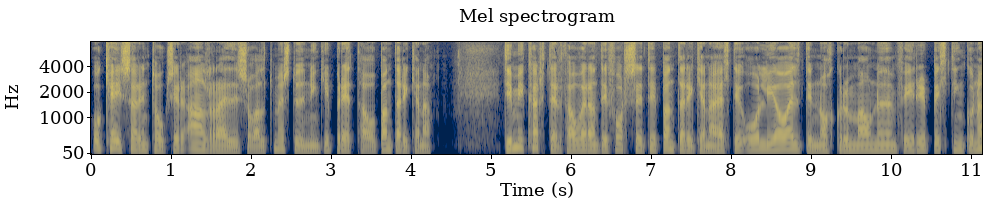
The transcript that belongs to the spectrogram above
og keisarin tók sér alræðisvald með stuðningi breyta og bandaríkjana. Jimmy Carter, þáverandi fórseti bandaríkjana, heldi óli á eldin nokkrum mánuðum fyrir byltinguna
